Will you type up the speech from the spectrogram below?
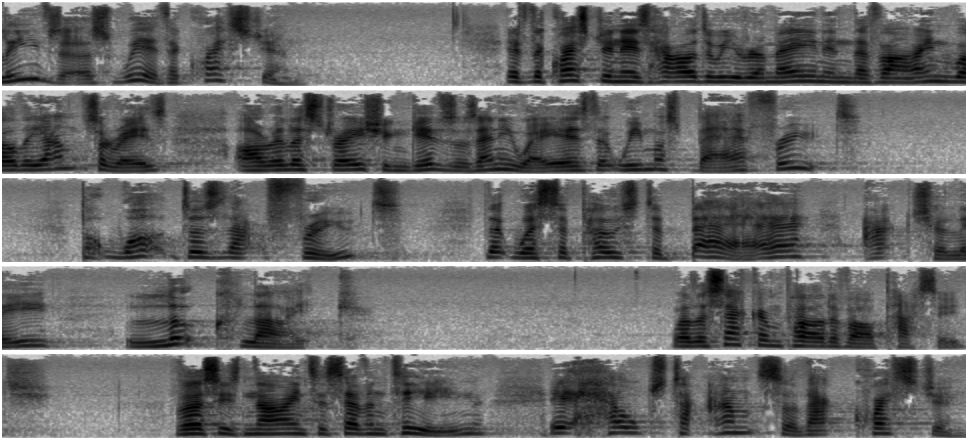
leaves us with a question. If the question is, how do we remain in the vine? Well, the answer is, our illustration gives us anyway, is that we must bear fruit. But what does that fruit that we're supposed to bear actually look like? Well, the second part of our passage, verses 9 to 17, it helps to answer that question.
